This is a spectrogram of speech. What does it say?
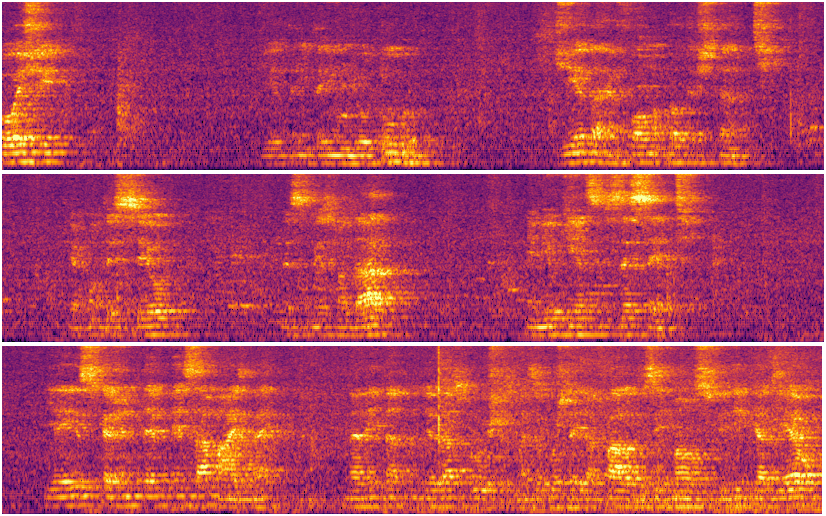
Hoje, dia 31 de outubro, dia da Reforma Protestante, que aconteceu nessa mesma data, em 1517. E é isso que a gente deve pensar mais, né? Não é nem tanto no dia das bruxas, mas eu gostei da fala dos irmãos Felipe e Adiel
